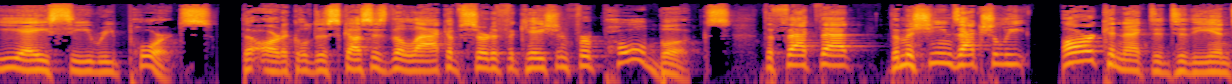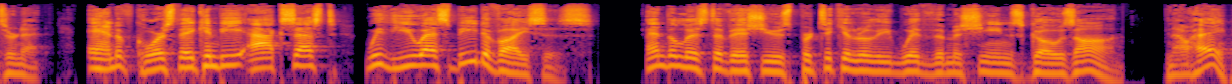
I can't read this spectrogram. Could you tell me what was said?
EAC reports, the article discusses the lack of certification for poll books, the fact that the machines actually are connected to the internet and of course, they can be accessed with USB devices. And the list of issues, particularly with the machines, goes on. Now, hey,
